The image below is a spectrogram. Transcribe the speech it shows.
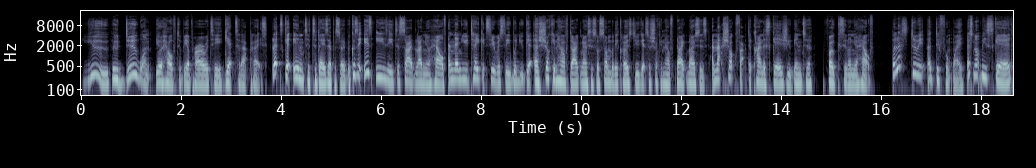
you who do want your health to be a priority get to that place. Let's get into today's episode because it is easy to sideline your health and then you take it seriously when you get a shocking health diagnosis or somebody close to you gets a shocking health diagnosis. And that shock factor kind of scares you into focusing on your health. But let's do it a different way. Let's not be scared.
